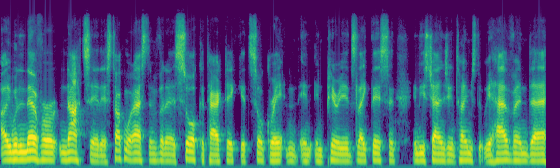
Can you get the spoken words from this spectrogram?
I will never not say this. Talking about Aston Villa is so cathartic. It's so great in, in, in periods like this and in these challenging times that we have. And, uh,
